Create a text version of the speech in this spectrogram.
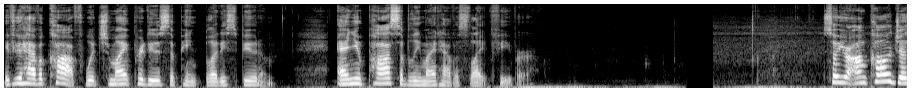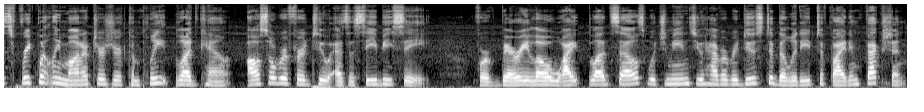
If you have a cough, which might produce a pink bloody sputum, and you possibly might have a slight fever. So your oncologist frequently monitors your complete blood count, also referred to as a CBC, for very low white blood cells, which means you have a reduced ability to fight infection.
